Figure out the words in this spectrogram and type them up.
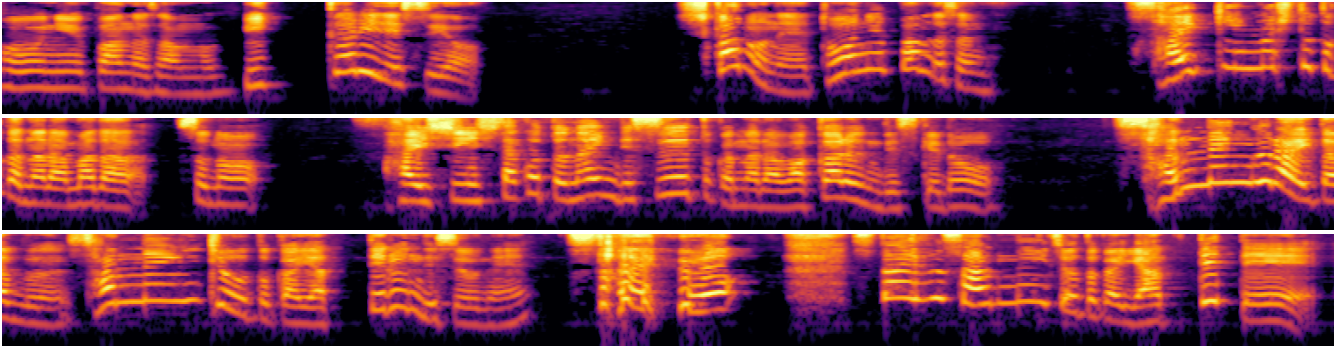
豆乳パンダさんもびっくりですよ。しかもね、豆乳パンダさん最近の人とかならまだ、その、配信したことないんですとかならわかるんですけど、3年ぐらい多分、3年以上とかやってるんですよね。スタイフを。スタイフ3年以上とかやってて、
